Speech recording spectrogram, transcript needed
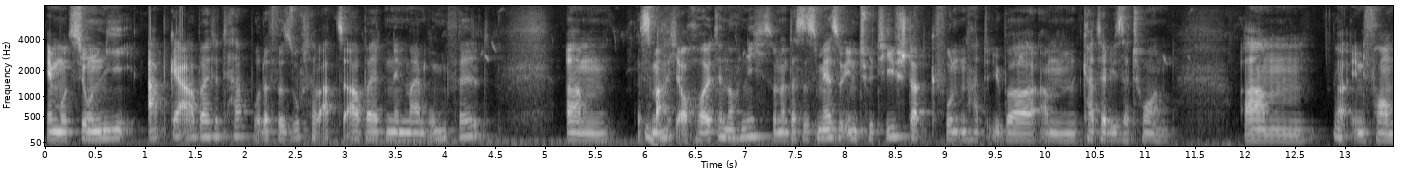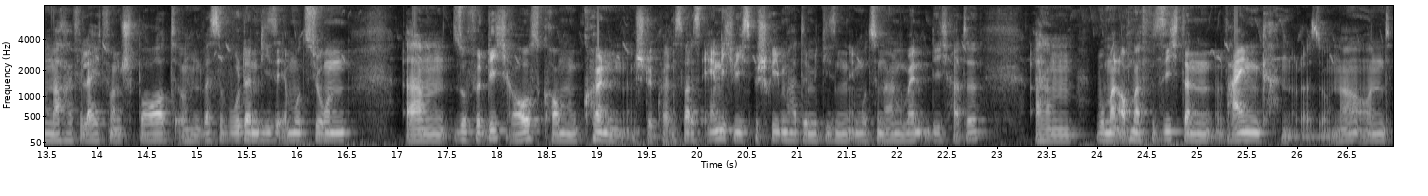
Emotionen nie abgearbeitet habe oder versucht habe abzuarbeiten in meinem Umfeld. Ähm, das Mhm. mache ich auch heute noch nicht, sondern dass es mehr so intuitiv stattgefunden hat über ähm, Katalysatoren. Ähm, Ja. In Form nachher vielleicht von Sport und weißt du, wo dann diese Emotionen ähm, so für dich rauskommen können, ein Stück weit. Das war das ähnlich, wie ich es beschrieben hatte mit diesen emotionalen Momenten, die ich hatte, ähm, wo man auch mal für sich dann weinen kann oder so. Ne? Und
